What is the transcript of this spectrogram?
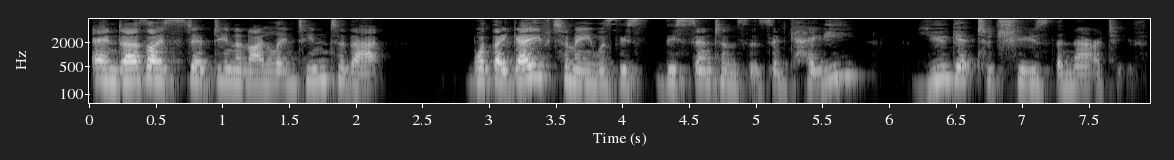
And as I stepped in and I lent into that, what they gave to me was this this sentence that said, Katie, you get to choose the narrative.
